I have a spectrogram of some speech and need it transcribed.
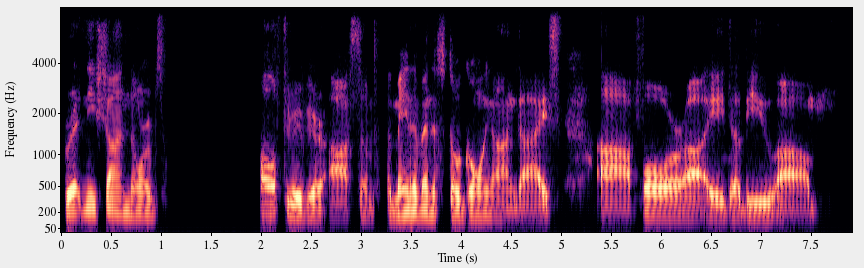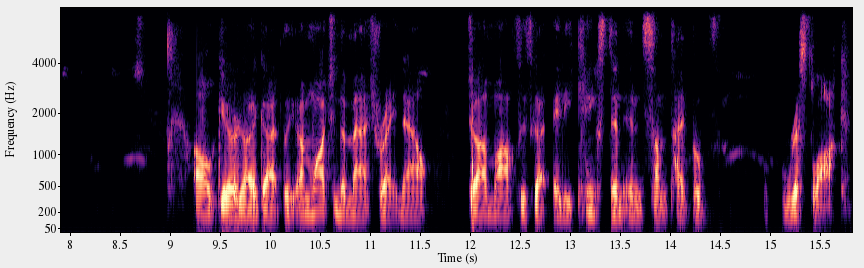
Brittany, Sean Norbs, all three of you are awesome. The main event is still going on, guys. Uh, for uh, AEW. Um, oh, Garrett, I got. I'm watching the match right now. Jon Moxley's got Eddie Kingston in some type of wrist lock,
